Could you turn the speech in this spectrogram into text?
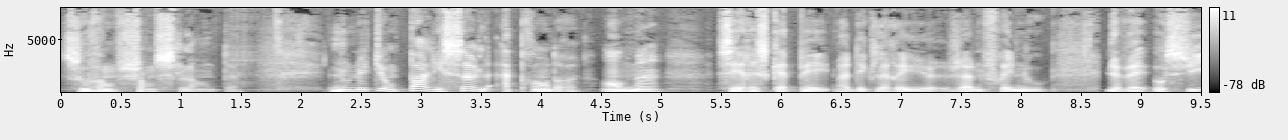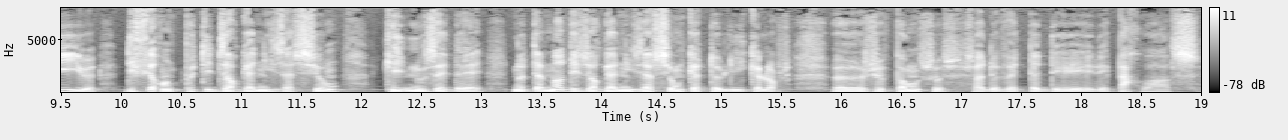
souvent chancelantes. Nous n'étions pas les seuls à prendre en main ces rescapés, m'a déclaré euh, Jeanne Frénoux. Il y avait aussi euh, différentes petites organisations qui nous aidaient, notamment des organisations catholiques. Alors, euh, je pense que ça devait être des, paroisses,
